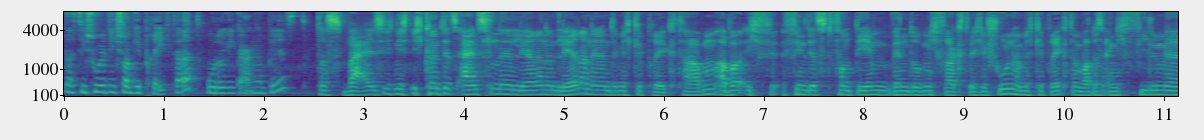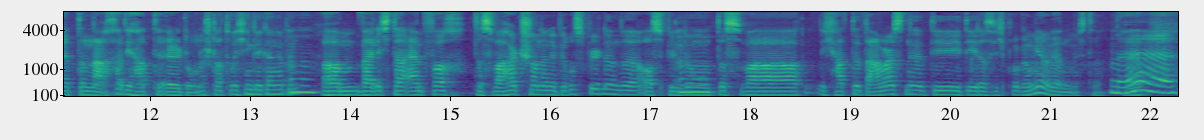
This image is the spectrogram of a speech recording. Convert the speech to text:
dass die Schule dich schon geprägt hat, wo du gegangen bist? Das weiß ich nicht. Ich könnte jetzt einzelne Lehrerinnen und Lehrer nennen, die mich geprägt haben, aber ich finde jetzt von dem, wenn du mich fragst, welche Schulen haben mich geprägt, dann war das eigentlich viel mehr dann nachher die HTL Donaustadt, wo ich hingegangen bin, ähm, weil ich da einfach, das war halt schon eine berufsbildende Ausbildung und das war, ich hatte damals eine, die Idee, dass ich Programmierer werden möchte. Ja.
